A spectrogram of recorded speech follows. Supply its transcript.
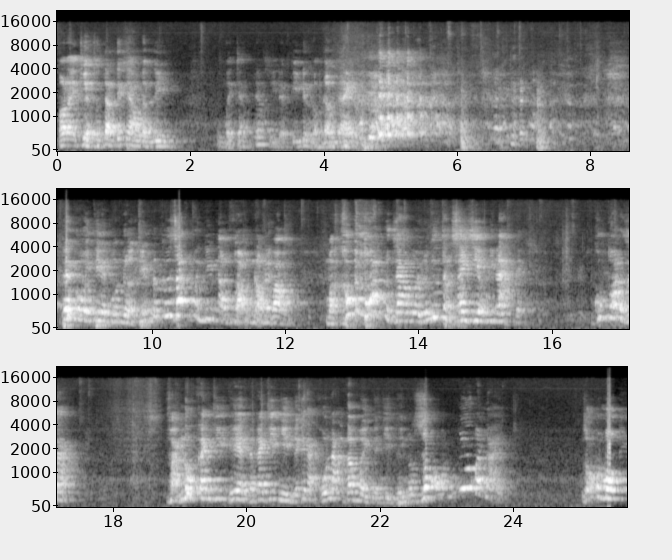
con lại chuyển xuống tầng tiếp theo, tầng đi. Nhưng mà chắc chắc gì đã ký được hợp đồng này thế ngồi thiền một nửa tiếng nó cứ dẫn mình đi lòng vòng lòng vòng. Mà không thoát được ra rồi nó như thằng say rượu đi lạc đấy. Không thoát được ra. Và lúc anh chị thiền là anh chị nhìn thấy cái thằng khốn nạn tâm mình để nhìn thấy nó rõ như ban ngày. Rõ một một ấy.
